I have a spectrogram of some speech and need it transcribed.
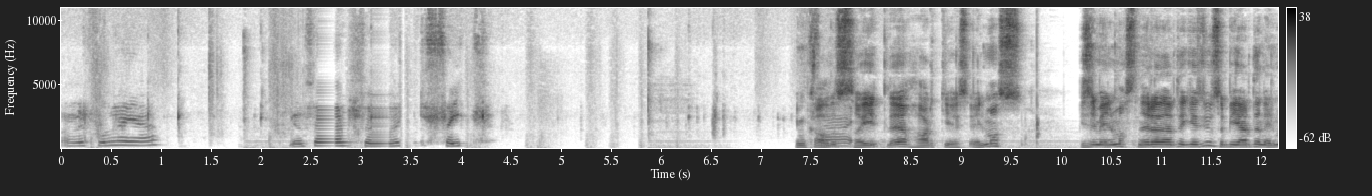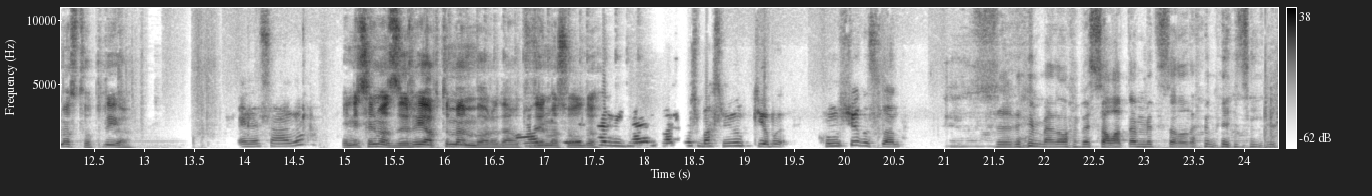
Abi full ne ya? Yoksa Sait. Kim kaldı? Sa- Sait'le Hard yes. Elmas. Bizim elmas nerelerde geziyorsa bir yerden elmas topluyor. Enes abi. Enes elmas zırhı yaptım ben bu arada. 30 Abi, elmas oldu. Abi gel baş baş basmayı unutuyor. Bak, Konuşuyor da şu an. Şey diyeyim ben ama ben sabahtan beri sarıların beyzindeyim.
